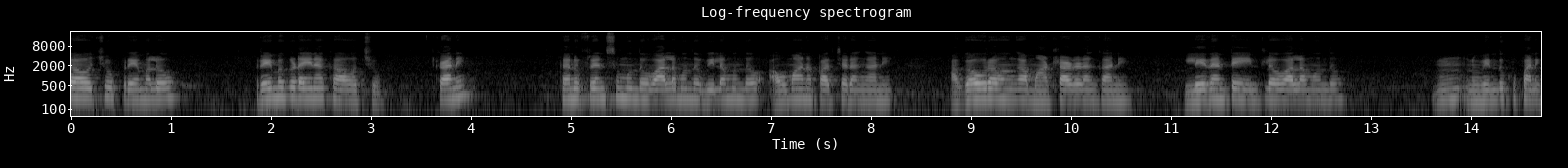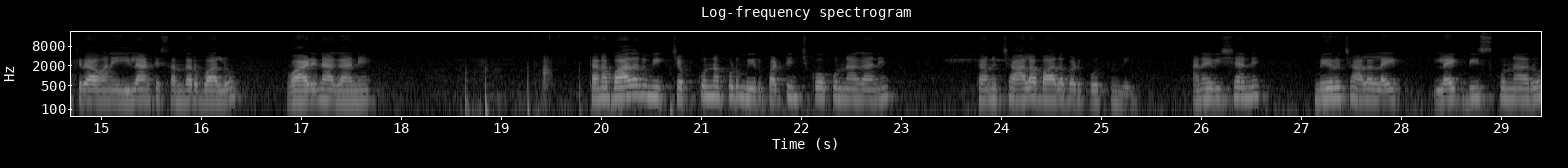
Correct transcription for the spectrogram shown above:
కావచ్చు ప్రేమలో ప్రేమికుడైనా కావచ్చు. కానీ తను ఫ్రెండ్స్ ముందు వాళ్ళ ముందు వీళ్ళ ముందు అవమానపరచడం కానీ అగౌరవంగా మాట్లాడడం కానీ లేదంటే ఇంట్లో వాళ్ళ ముందు నువ్వెందుకు పనికిరావని ఇలాంటి సందర్భాలు వాడినా కానీ తన బాధను మీకు చెప్పుకున్నప్పుడు మీరు పట్టించుకోకున్నా కానీ తను చాలా బాధపడిపోతుంది. అనే విషయాన్ని మీరు చాలా లైట్ లైక్ తీసుకున్నారు.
